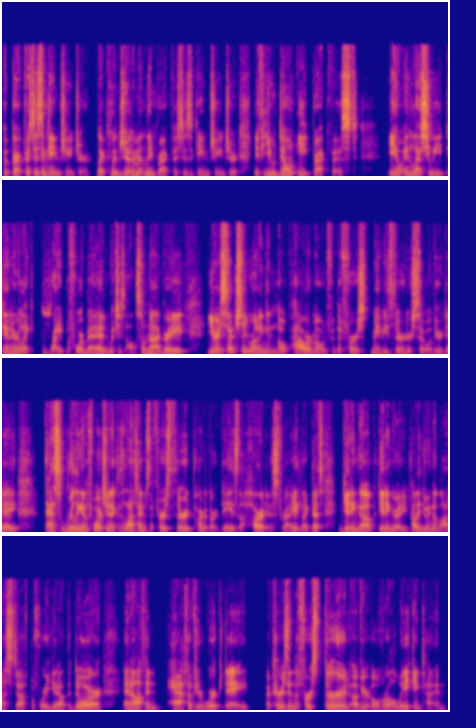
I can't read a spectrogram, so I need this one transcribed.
but breakfast is a game changer. Like legitimately, breakfast is a game changer. If you don't eat breakfast, you know, unless you eat dinner like right before bed, which is also not great, you're essentially running in low power mode for the first maybe third or so of your day. That's really unfortunate because a lot of times the first third part of our day is the hardest, right? Like that's getting up, getting ready, probably doing a lot of stuff before you get out the door. And often half of your workday occurs in the first third of your overall waking time.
